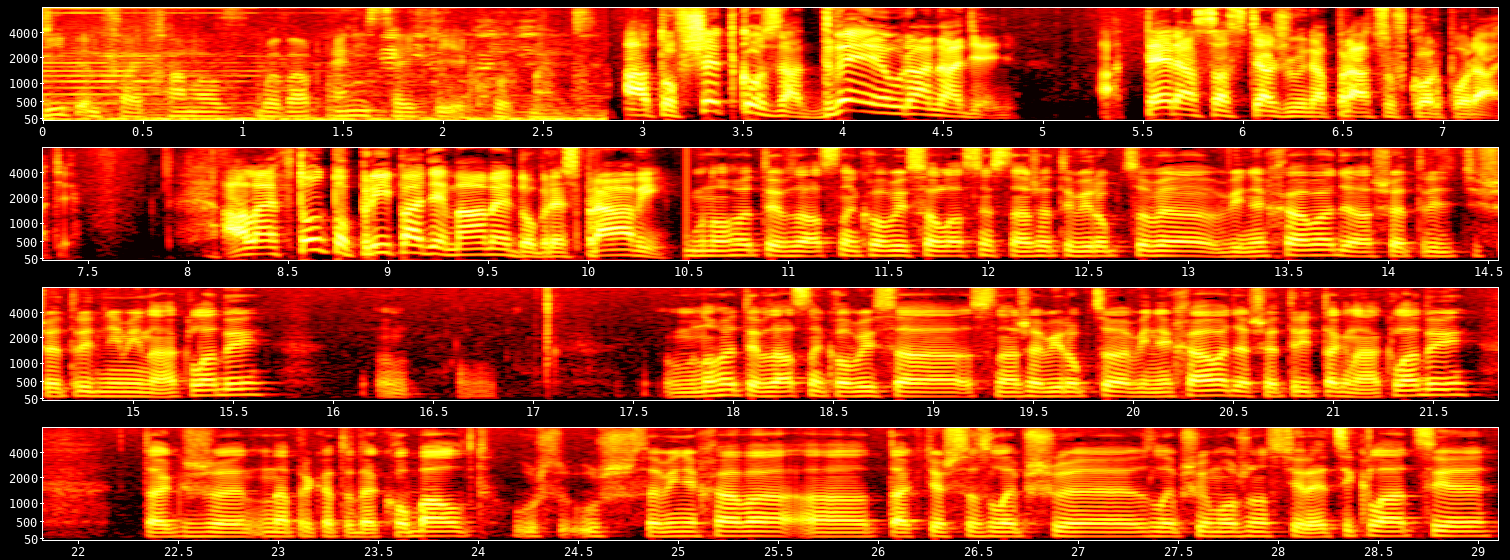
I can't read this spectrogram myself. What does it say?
deep inside tunnels without any safety equipment. A to všetko za 2 eurá na deň. A teraz sa stiažujú na prácu v korporáte. Ale v tomto prípade máme dobré správy. Mnohé tie vzácne kovy sa vlastne snažia tí výrobcovia vynechávať a šetriť, šetriť nimi náklady. Mnohé tie vzácne kovy sa snažia výrobcovia vynechávať a šetriť tak náklady. Takže napríklad teda kobalt už, už sa vynecháva a taktiež sa zlepšuje, zlepšujú možnosti recyklácie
